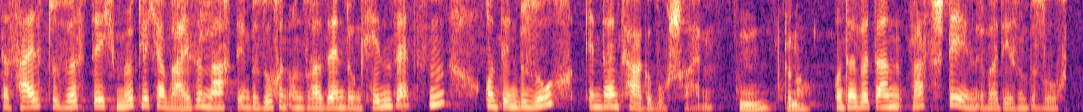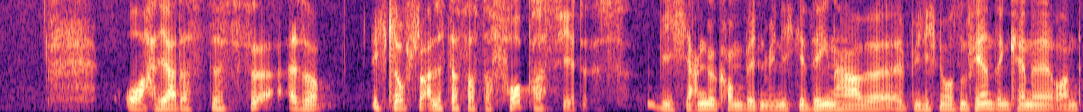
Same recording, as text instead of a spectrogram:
Das heißt, du wirst dich möglicherweise nach dem Besuch in unserer Sendung hinsetzen und den Besuch in dein Tagebuch schreiben. Mhm, genau. Und da wird dann was stehen über diesen Besuch? Oh, ja, das, das, also ich glaube schon alles das, was davor passiert ist. Wie ich hier angekommen bin, wen ich gesehen habe, wie ich nur aus dem Fernsehen kenne und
